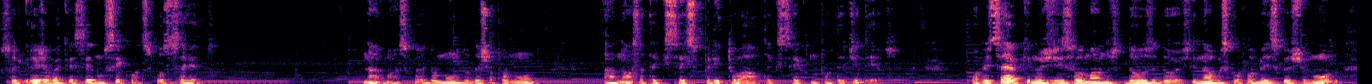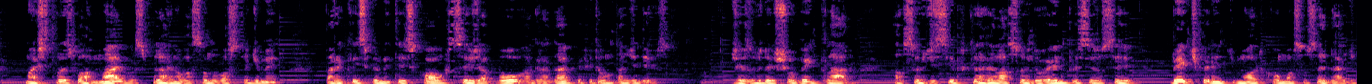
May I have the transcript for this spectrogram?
sua igreja vai crescer não sei quantos por cento. Não, as coisas do mundo deixa para o mundo. A nossa tem que ser espiritual, tem que ser com o poder de Deus. Observe que nos diz Romanos 12, 2: E não vos conformeis com este mundo, mas transformai-vos pela renovação do vosso entendimento, para que experimenteis qual seja a boa, agradável e perfeita vontade de Deus. Jesus deixou bem claro aos seus discípulos que as relações do reino precisam ser bem diferentes de modo como a sociedade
